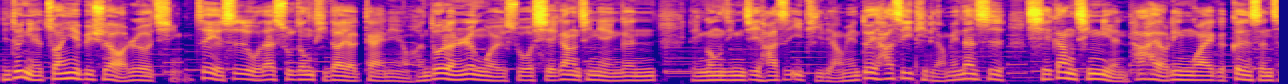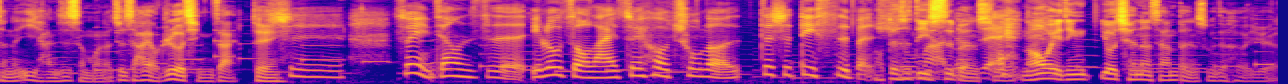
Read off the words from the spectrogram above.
你对你的专业必须要有热情，这也是我在书中提到一个概念哦。很多人认为说斜杠青年跟零工经济它是一体两面，对，它是一体两面。但是斜杠青年它还有另外一个更深层的意涵是什么呢？就是还有热情在。对，是。所以你这样子一路走来，最后出了这是第四本书，哦，这是第四本书。然后我已经又签了三本书的合约了，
